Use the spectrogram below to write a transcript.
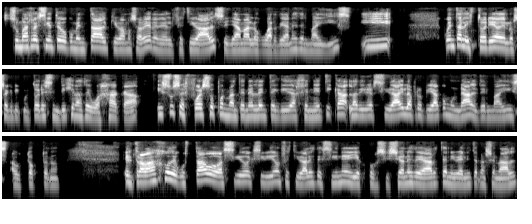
Su más reciente documental que vamos a ver en el festival se llama Los Guardianes del Maíz y cuenta la historia de los agricultores indígenas de Oaxaca y sus esfuerzos por mantener la integridad genética, la diversidad y la propiedad comunal del maíz autóctono. El trabajo de Gustavo ha sido exhibido en festivales de cine y exposiciones de arte a nivel internacional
